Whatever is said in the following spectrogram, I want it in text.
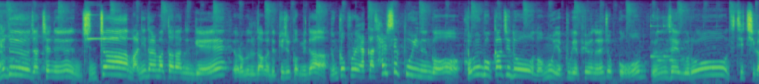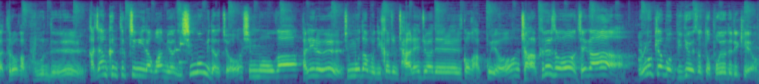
헤드 자체는 진짜 많이 닮았다라는 게 여러분들도 아마 느끼실 겁니다. 눈꺼풀에 약간 살색 보이는 거 그런 것까지도 너무 예쁘게 표현을 해줬고 은색으로 스티치가 들어간 부분들 가장 큰 특징이라고 하면 이 식모입니다. 그렇죠? 식모가 관리를 식모다 보니까 좀 잘 해줘야 될 것 같고요. 자, 그래서 제가 이렇게 한번 비교해서 또 보여드릴게요.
